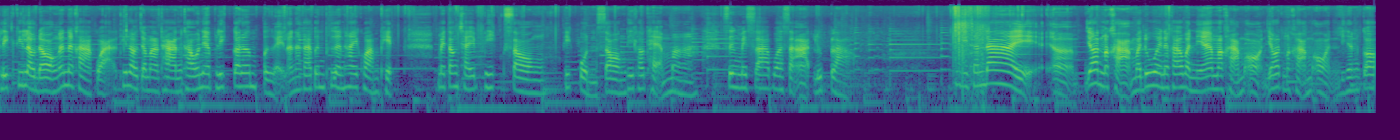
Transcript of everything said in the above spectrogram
พริกที่เราดองนั่นนะคะกว่า ที่เราจะมาทานเขาเนี่ยพริกก็เริ่มเปื่อยแล้วนะคะ เพื่อนๆให้ความเผ็ด ไม่ต้องใช้พริกซองพริกป่นซองที่เขาแถมมา ซึ่งไม่ทราบว่าสะอาดหรือเปล่าดิฉันได้ยอดมะขามมาด้วยนะคะ วันนี้มะขามอ่อนยอดมะขามอ่อน ดิฉันก็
